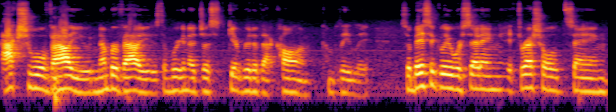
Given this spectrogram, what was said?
actual value, number values, then we're going to just get rid of that column completely. So basically we're setting a threshold saying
